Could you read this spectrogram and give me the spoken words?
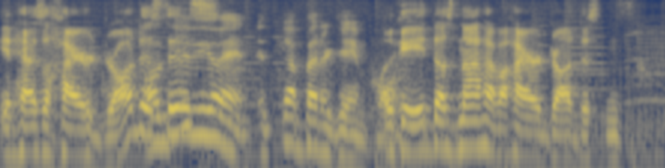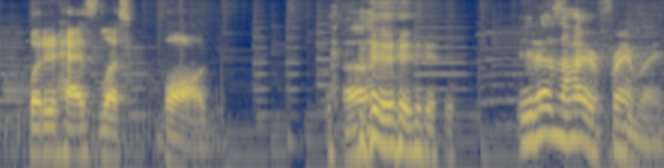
It has a higher draw distance. I'll give you in. It's got better gameplay. Okay, it does not have a higher draw distance, but it has less fog. Uh, it has a higher frame rate.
